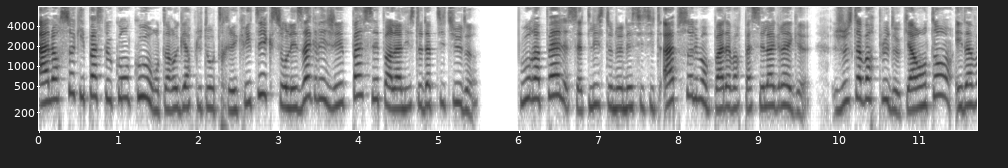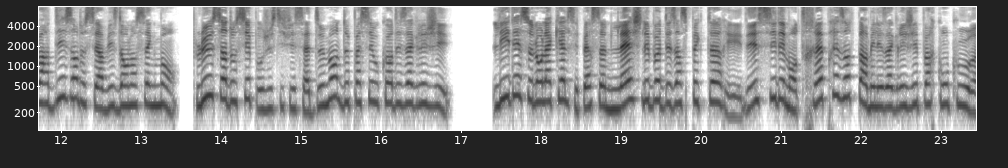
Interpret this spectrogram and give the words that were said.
Alors ceux qui passent le concours ont un regard plutôt très critique sur les agrégés passés par la liste d'aptitude. Pour rappel, cette liste ne nécessite absolument pas d'avoir passé la grègue, juste avoir plus de 40 ans et d'avoir 10 ans de service dans l'enseignement, plus un dossier pour justifier sa demande de passer au corps des agrégés. L'idée selon laquelle ces personnes lèchent les bottes des inspecteurs est décidément très présente parmi les agrégés par concours.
